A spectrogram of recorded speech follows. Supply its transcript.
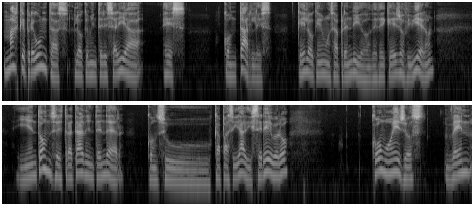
más que preguntas, lo que me interesaría es contarles qué es lo que hemos aprendido desde que ellos vivieron y entonces tratar de entender con su capacidad y cerebro cómo ellos ven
